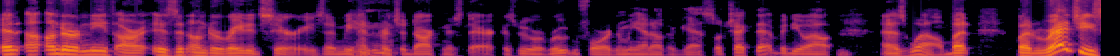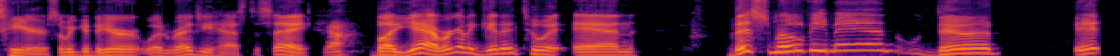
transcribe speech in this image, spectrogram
and uh, underneath our is an underrated series, and we had Mhm. Prince of Darkness there because we were rooting for it, and we had other guests. So check that video out as well. But but Reggie's here, so we get to hear what Reggie has to say. Yeah. But yeah, we're gonna get into it, and this movie, man, dude, it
